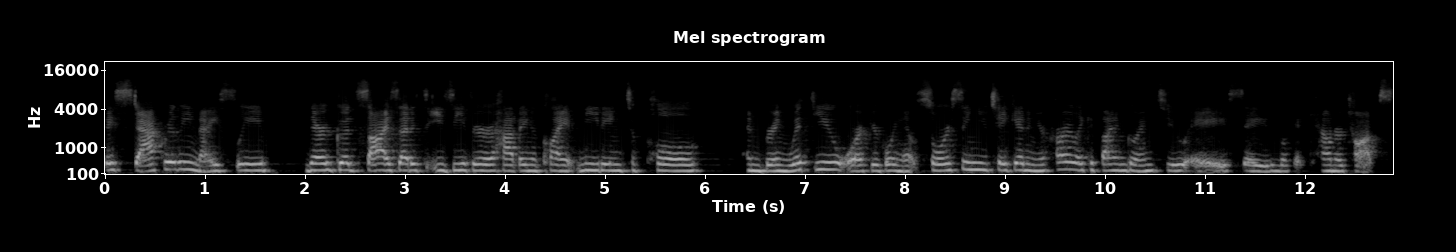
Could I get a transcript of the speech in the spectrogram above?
They stack really nicely. They're a good size that it's easy if you're having a client meeting to pull and bring with you, or if you're going outsourcing you take it in your car. Like if I'm going to a, say, look at countertops,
